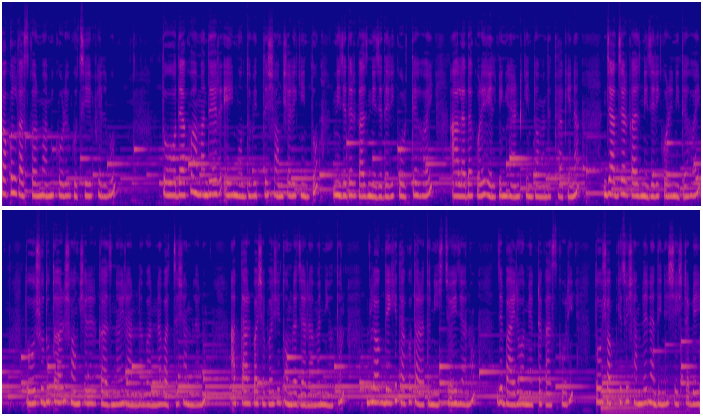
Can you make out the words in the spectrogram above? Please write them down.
সকল কাজকর্ম আমি করে গুছিয়ে ফেলব। তো দেখো আমাদের এই মধ্যবিত্তের সংসারে কিন্তু নিজেদের কাজ নিজেদেরই করতে হয়। আলাদা করে হেল্পিং হ্যান্ড কিন্তু আমাদের থাকে না। যার যার কাজ নিজেরই করে নিতে হয়। তো শুধু তো আর সংসারের কাজ নয় রান্না বান্না বাচ্চা সামলানো। আর তার পাশাপাশি তোমরা যারা আমার নিয়তন ব্লগ দেখে থাকো, তারা তো নিশ্চয়ই জানো যে বাইরেও আমি একটা কাজ করি। তো সব কিছু সামলে না, দিনের শেষটা বেশ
